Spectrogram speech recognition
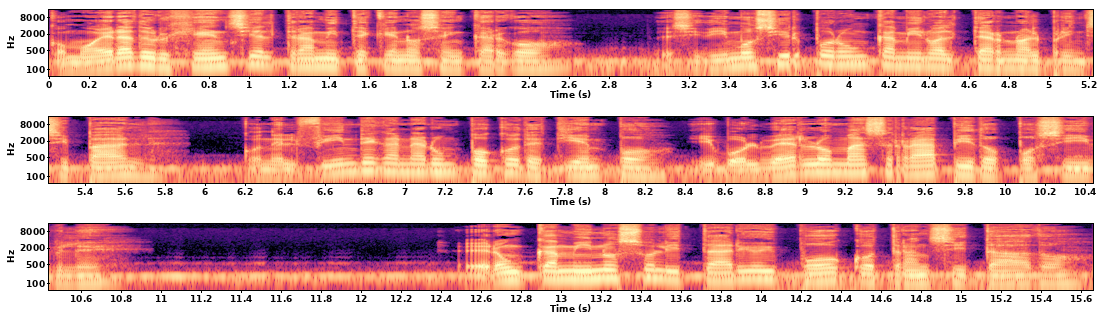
Como era de urgencia el trámite que nos encargó, decidimos ir por un camino alterno al principal, con el fin de ganar un poco de tiempo y volver lo más rápido posible. Era un camino solitario y poco transitado.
